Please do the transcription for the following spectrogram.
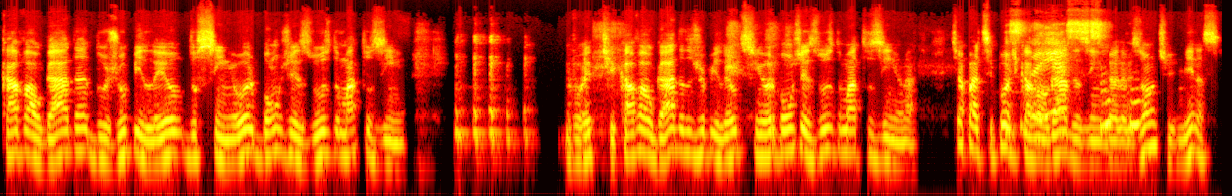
Cavalgada do Jubileu do Senhor Bom Jesus do Matuzinho. Vou repetir, Cavalgada do Jubileu do Senhor Bom Jesus do Matuzinho, né? Você já participou Isso de é cavalgadas é em Belo Horizonte, Minas?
